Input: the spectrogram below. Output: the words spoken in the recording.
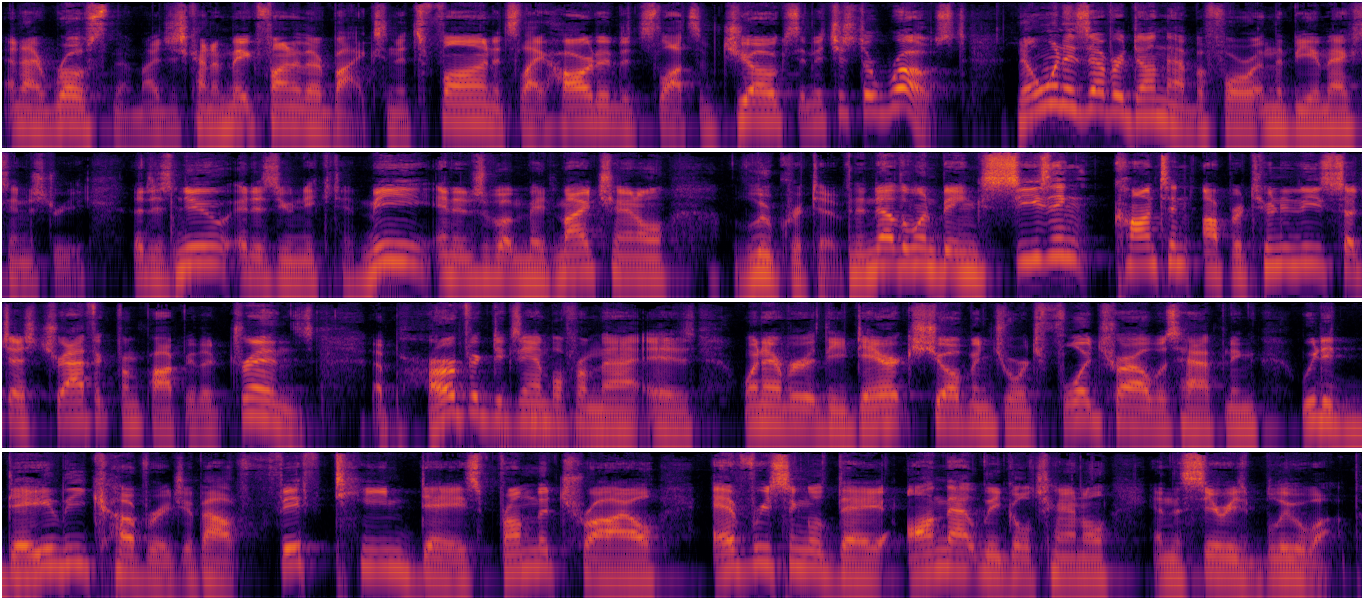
and I roast them. I just kind of make fun of their bikes and it's fun, it's lighthearted, it's lots of jokes, and it's just a roast. No one has ever done that before in the BMX industry. That is new, it is unique to me, and it is what made my channel lucrative. And another one being seizing content opportunities such as traffic from popular trends. A perfect example from that is whenever the Derek Chauvin George Floyd trial was happening, we did daily coverage about 15 days from the trial every single day on that legal channel, and the series blew up.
